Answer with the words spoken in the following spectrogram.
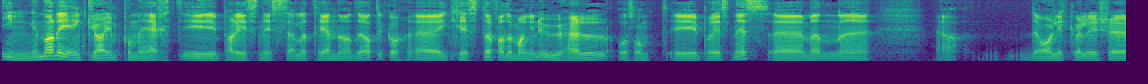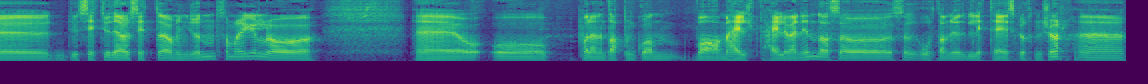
ingen av de egentlig har imponert i Paris-Nice eller Trienne Adriatico. Eh, hadde mange uhell og sånt i Paris-Nice, eh, men eh, ja Det var likevel ikke Du sitter jo der du sitter av en grunn, som regel, og, eh, og, og på den etappen hvor han var med helt, hele veien inn, da, så, så rota han jo litt til i spurten sjøl. Uh,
